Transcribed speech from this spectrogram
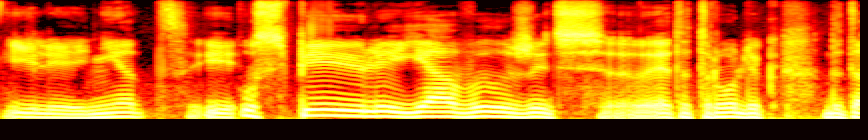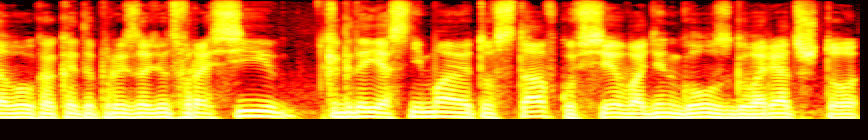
или нет, и успею ли я выложить этот ролик до того, как это произойдет в России. Когда я снимаю эту вставку, все в один голос говорят, что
